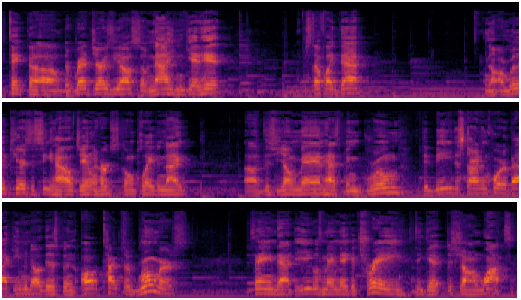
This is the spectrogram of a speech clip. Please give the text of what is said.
you take the um, the red jersey off, so now he can get hit and stuff like that. You know, I'm really curious to see how Jalen Hurts is going to play tonight. Uh, this young man has been groomed to be the starting quarterback, even though there's been all types of rumors saying that the Eagles may make a trade to get Deshaun Watson.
